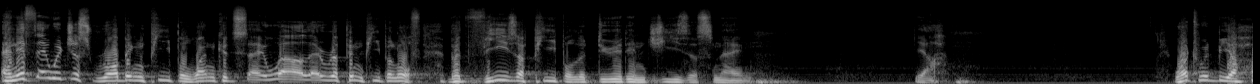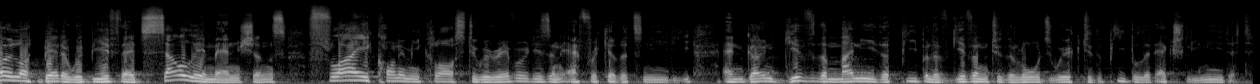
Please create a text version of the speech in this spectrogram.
And if they were just robbing people, one could say, well, they're ripping people off. But these are people that do it in Jesus' name. Yeah. What would be a whole lot better would be if they'd sell their mansions, fly economy class to wherever it is in Africa that's needy, and go and give the money that people have given to the Lord's work to the people that actually need it.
